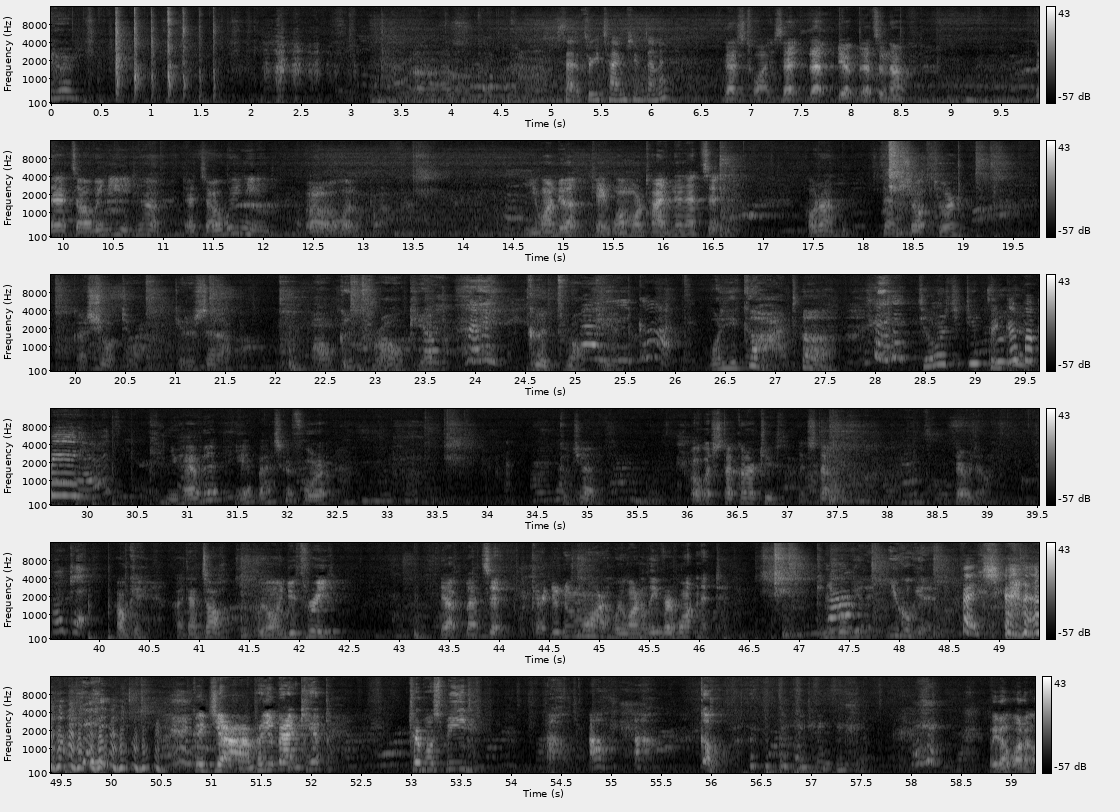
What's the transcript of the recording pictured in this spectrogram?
hurry. Is that three times you've done it? That's twice. That that yep, that's enough. That's all we need, huh? That's all we need. Oh, what a problem. You want to do it? Okay, one more time, then that's it. Hold on. Gotta show it to her. Gotta show it to her. Get her set up. Oh, good throw, Kip. Good throw, Kip. What do you got, huh? George, you did Say good puppy. Can you have it? Yep, ask her for it. Good job. Oh, it's stuck on her tooth. It's stuck. There we go. Okay. Okay, uh, that's all. We only do three. Yep, that's it. Can't do no more. We want to leave her wanting it. Can you go get it? You go get it. Fetch. Good job. Bring it back, Kip. Turbo speed. Oh, oh, oh. Go. we don't want to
